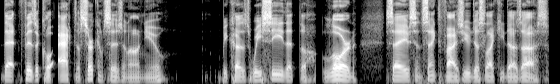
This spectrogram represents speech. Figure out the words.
that physical act of circumcision on you because we see that the Lord saves and sanctifies you just like he does us.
